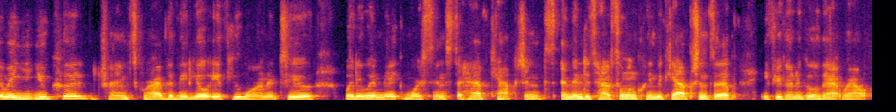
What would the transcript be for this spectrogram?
I mean, you could transcribe the video if you wanted to, but it would make more sense to have captions and then just have someone clean the captions up if you're going to go that route.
